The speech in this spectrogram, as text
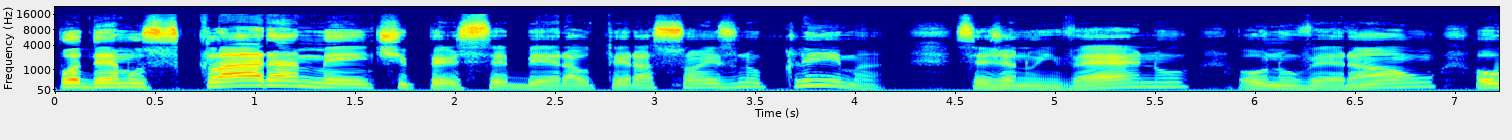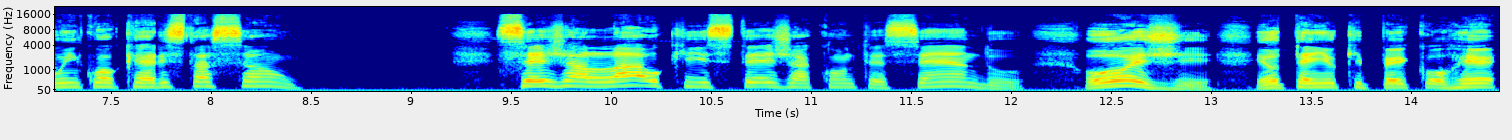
podemos claramente perceber alterações no clima, seja no inverno, ou no verão, ou em qualquer estação. Seja lá o que esteja acontecendo, hoje eu tenho que percorrer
